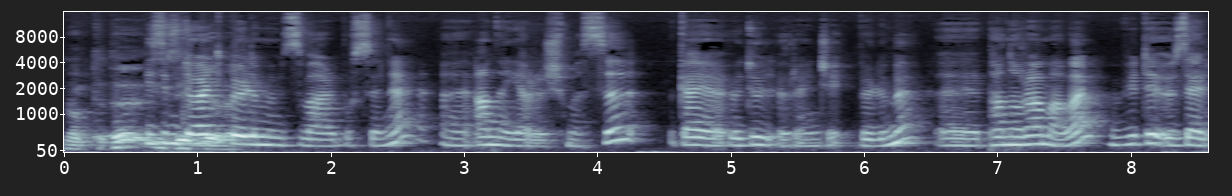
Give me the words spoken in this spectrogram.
noktada Bizim dört bölümümüz var bu sene. Ee, ana yarışması, Gaia Ödül Öğrenci bölümü, ee, panorama var, bir de özel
